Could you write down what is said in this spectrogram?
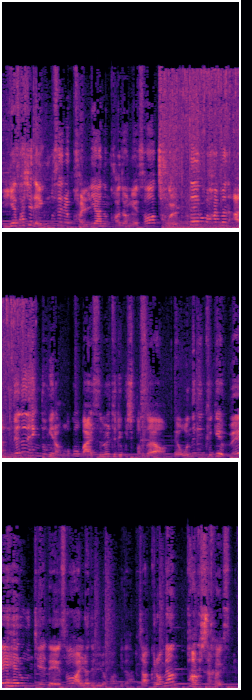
이게 사실 앵무새를 관리하는 과정에서 절대로 하면 안 되는 행동이라고 꼭 말씀을 드리고 싶었어요. 네, 오늘은 그게 왜 해로운지에 대해서 알려드리려고 합니다. 자 그러면 바로 시작하겠습니다.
